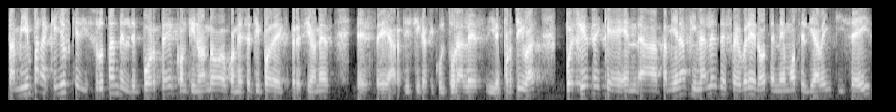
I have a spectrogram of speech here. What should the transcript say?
también para aquellos que disfrutan del deporte, continuando con ese tipo de expresiones este, artísticas y culturales, y deportivas, pues fíjate que en, uh, también a finales de febrero tenemos el día 26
